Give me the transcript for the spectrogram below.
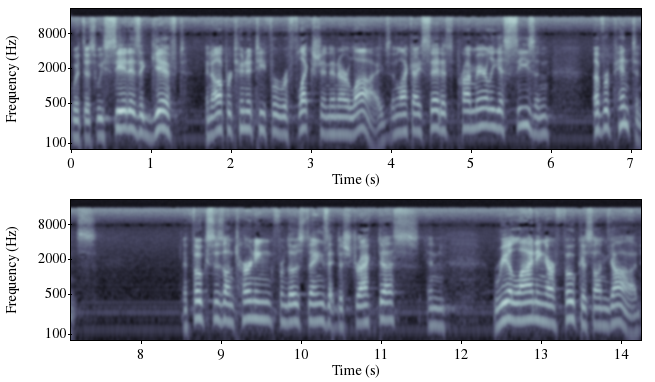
with this. We see it as a gift, an opportunity for reflection in our lives. And like I said, it's primarily a season of repentance. It focuses on turning from those things that distract us and realigning our focus on God,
